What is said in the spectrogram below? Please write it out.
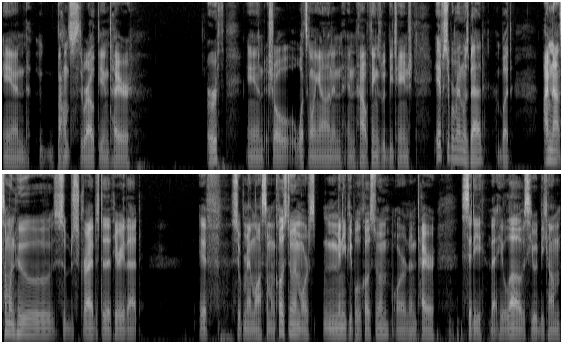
and bounce throughout the entire Earth and show what's going on and, and how things would be changed if Superman was bad. But I'm not someone who subscribes to the theory that if Superman lost someone close to him, or many people close to him, or an entire city that he loves, he would become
